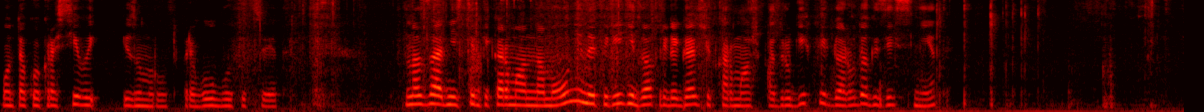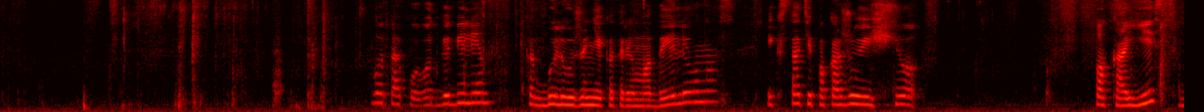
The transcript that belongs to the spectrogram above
Он такой красивый изумруд, прям глубокий цвет. На задней стенке карман на молнии, на передней два прилегающих кармашка. Других перегородок здесь нет. Вот такой вот гобелен, как были уже некоторые модели у нас. И, кстати, покажу еще, пока есть в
